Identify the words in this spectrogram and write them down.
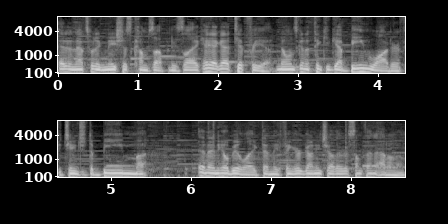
And then that's when Ignatius comes up and he's like, "Hey, I got a tip for you. No one's gonna think you got bean water if you change it to beam." And then he'll be like, "Then they finger gun each other or something." I don't know.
